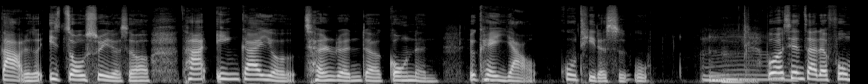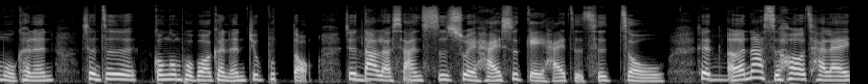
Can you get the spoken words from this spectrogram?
大的时候，一周岁的时候，他应该有成人的功能，就可以咬固体的食物。嗯，不过现在的父母可能甚至公公婆婆可能就不懂，就到了三四岁还是给孩子吃粥，所以而那时候才来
